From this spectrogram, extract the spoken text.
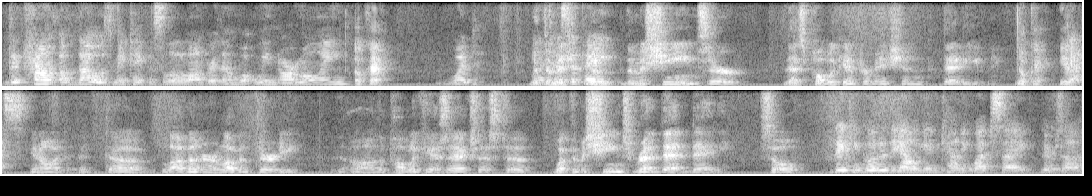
the count of those may take us a little longer than what we normally Okay. would. But the, the the machines are that's public information that evening. Okay. Yeah. Yes. You know, at, at uh, eleven or eleven thirty, uh, the public has access to what the machines read that day. So They can go to the Allegany County website. There's a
